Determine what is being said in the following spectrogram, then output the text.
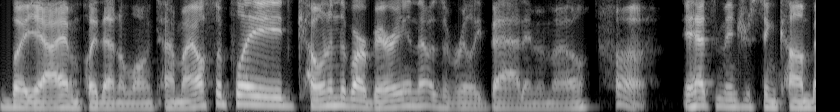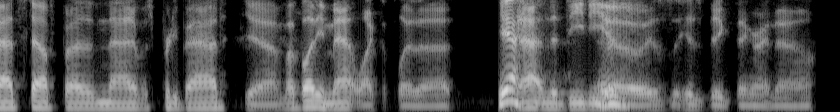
but yeah, I haven't played that in a long time. I also played Conan the Barbarian. That was a really bad MMO. Huh. It had some interesting combat stuff, but other than that, it was pretty bad. Yeah. My buddy Matt liked to play that. Yeah, That and the DDO was- is his big thing right now.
